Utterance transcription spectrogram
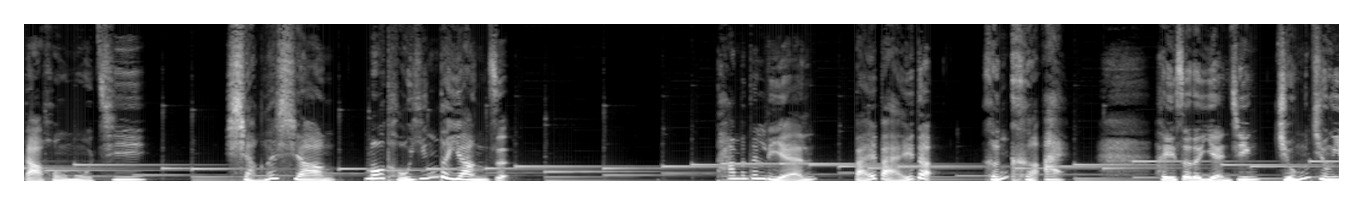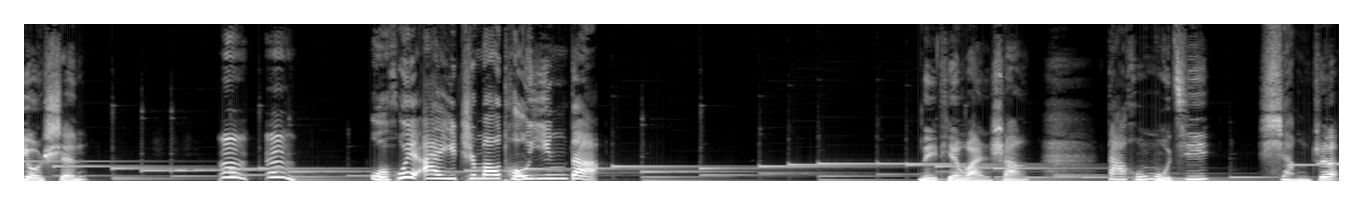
大红母鸡想了想猫头鹰的样子，它们的脸白白的，很可爱，黑色的眼睛炯炯有神。嗯嗯，我会爱一只猫头鹰的。那天晚上，大红母鸡想着，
